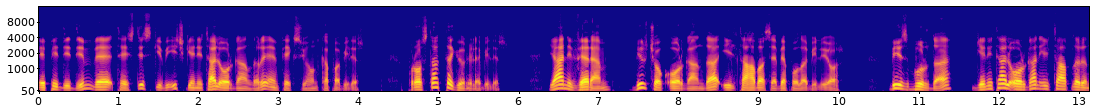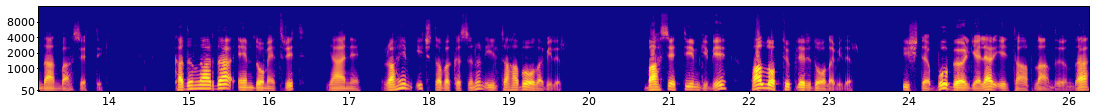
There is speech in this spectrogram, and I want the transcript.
epididim ve testis gibi iç genital organları enfeksiyon kapabilir. Prostat da görülebilir. Yani verem, birçok organda iltihaba sebep olabiliyor. Biz burada genital organ iltihaplarından bahsettik. Kadınlarda endometrit, yani rahim iç tabakasının iltihabı olabilir. Bahsettiğim gibi fallop tüpleri de olabilir. İşte bu bölgeler iltihaplandığında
